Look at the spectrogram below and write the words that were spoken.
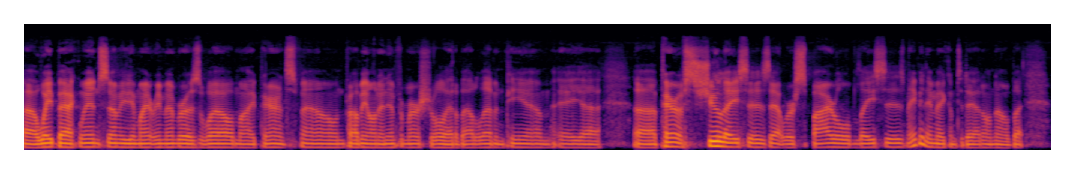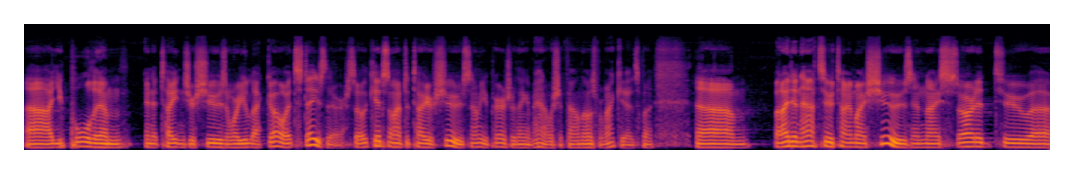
Uh, way back when, some of you might remember as well, my parents found probably on an infomercial at about 11 p.m. a uh, uh, pair of shoelaces that were spiraled laces. Maybe they make them today, I don't know. But uh, you pull them and it tightens your shoes, and where you let go, it stays there. So the kids don't have to tie your shoes. Some of you parents are thinking, man, I wish I found those for my kids. But um, but I didn't have to tie my shoes, and I started to uh,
